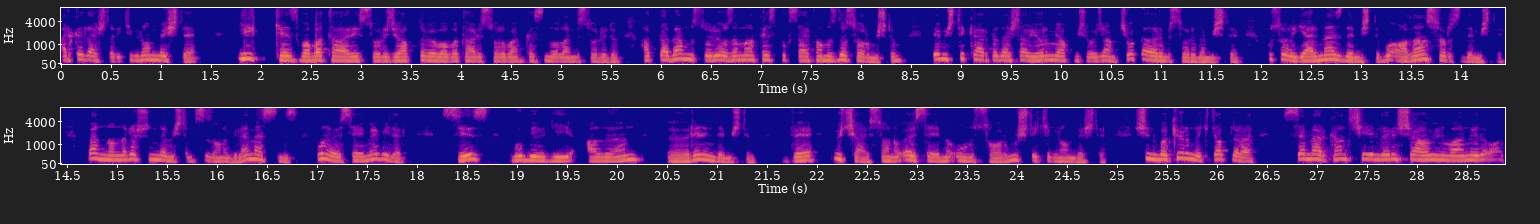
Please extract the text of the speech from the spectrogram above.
Arkadaşlar 2015'te ilk kez baba tarihi soru cevapta ve baba tarihi soru bankasında olan bir soruydu. Hatta ben bu soruyu o zaman Facebook sayfamızda sormuştum. Demiştik ki arkadaşlar yorum yapmış hocam çok ağır bir soru demişti. Bu soru gelmez demişti. Bu alan sorusu demişti. Ben de onlara şunu demiştim. Siz onu bilemezsiniz. Bunu ÖSYM bilir. Siz bu bilgiyi alın, öğrenin demiştim. Ve 3 ay sonra ÖSYM onu sormuştu 2015'te. Şimdi bakıyorum da kitaplara Semerkant şehirlerin şahı ünvanı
